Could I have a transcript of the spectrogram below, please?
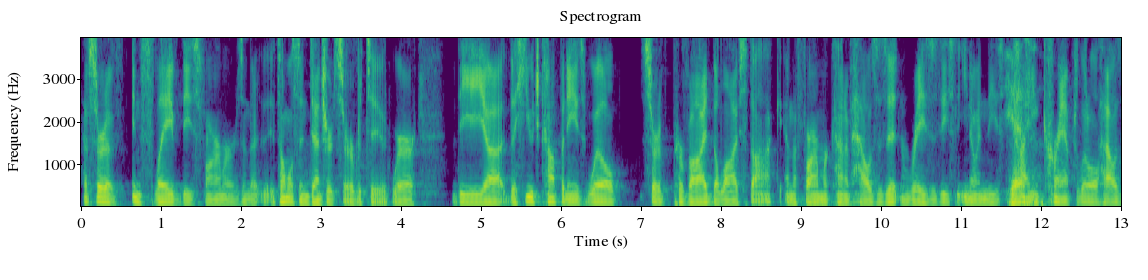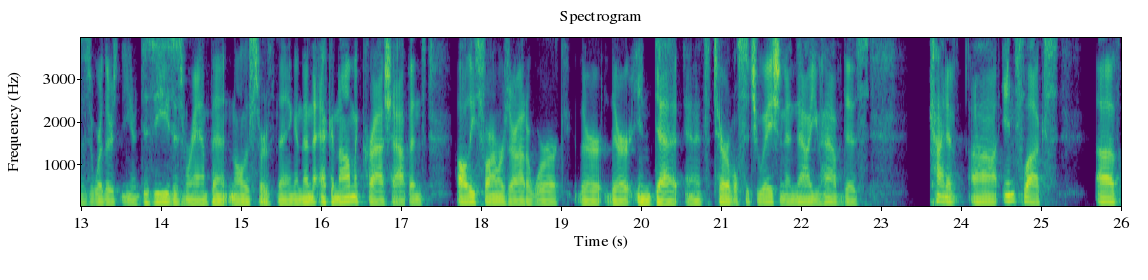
have sort of enslaved these farmers, and it's almost indentured servitude, where the uh, the huge companies will sort of provide the livestock, and the farmer kind of houses it and raises these, you know, in these Yes. tiny, cramped little houses where there's you know disease is rampant and all this sort of thing, and then the economic crash happens. All these farmers are out of work; they're they're in debt, and it's a terrible situation. And now you have this kind of uh, influx of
